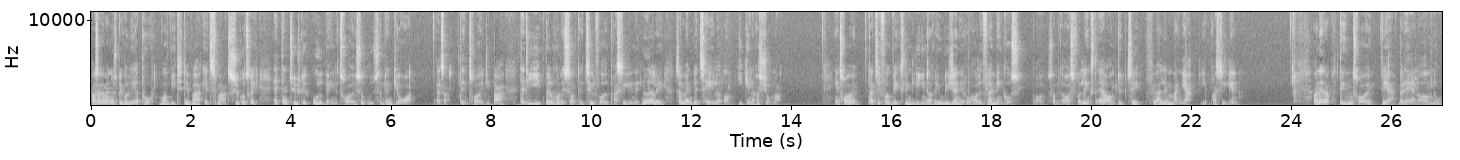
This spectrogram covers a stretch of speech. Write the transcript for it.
Og så kan man jo spekulere på, hvorvidt det var et smart psykotrik, at den tyske udbanetrøje så ud, som den gjorde. Altså den trøje, de bar, da de i Belo Horizonte tilføjede Brasilien et nederlag, som man vil tale om i generationer. En trøje, der til forveksling ligner Rio de Janeiro-holdet Flamengos, og som der også for længst er omdøbt til Flalemania i Brasilien. Og netop denne trøje, det er, hvad det handler om nu.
